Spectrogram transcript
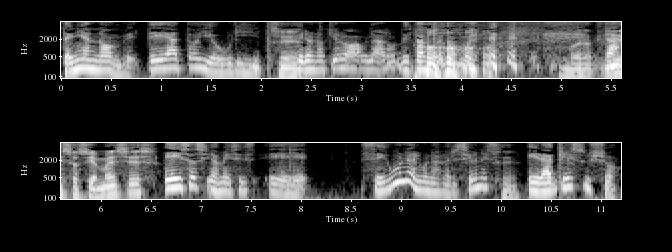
Tenían nombre, Teato y Eurito, pero no quiero hablar de tanto nombre. bueno, ¿y esos siameses? Esos siameses, eh, según algunas versiones, Heracles huyó.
